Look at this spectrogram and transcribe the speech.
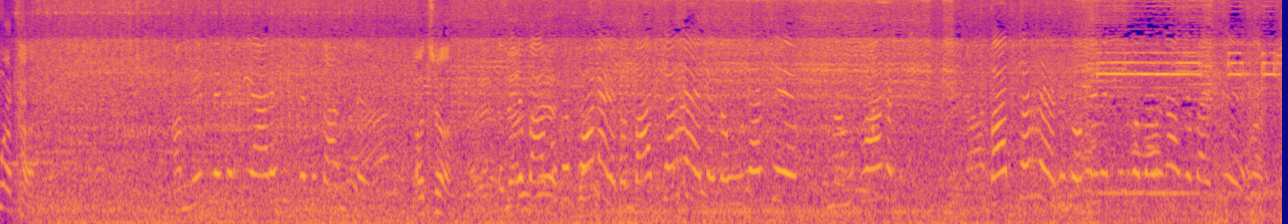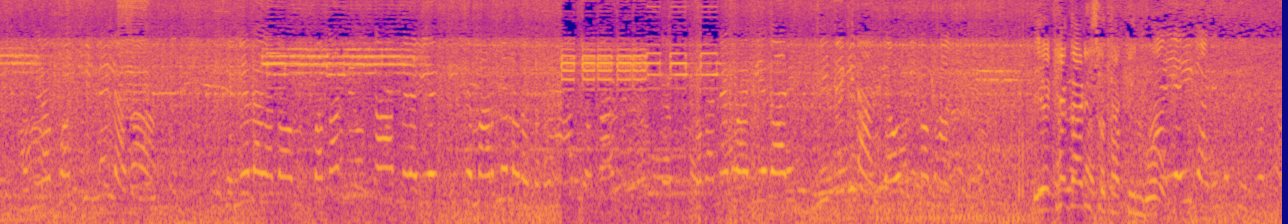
हुआ था? हम लेकर के आ रहे थे दुकान से। अच्छा। तो मेरे बाबू का फ़ोन आया हम बात कर रहे थे तो उधर से हम उठा कर बात कर रहे थे तो उसने तीन को लड़का आगे बाइक से और मेरा फ़ोन छीनने लगा छीनने लगा तो हम पकड़ ली उसका हाथ मेरा ये पीछे मारने लगा तो मैं हाथ पकड़ ली। तो करने के बाद ये गाड़ी नीचे गिरा दिया वो तीनों भाग गए एक ही गाड़ी से था तीन गो? हाँ यही गाड़ी से तीन को था।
